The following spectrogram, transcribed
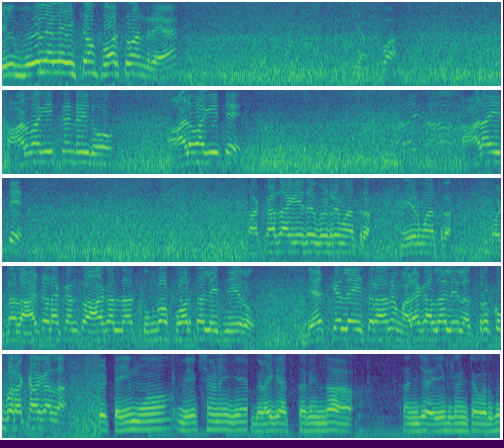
ಇಲ್ಲಿ ಮೂಲೆಲ್ಲ ಇಷ್ಟೊಂದು ಫೋರ್ಸು ಅಂದರೆ? ಯಪ್ಪ. ಆಳವಾಗಿ ಕಣ್ರಿ ಇದು? ಆಳವಾಗೈತೆ ಆಳ ಐತೆ ಸಕ್ಕತ್ತಾಗೈತೆ ಬಿಡ್ರಿ ಮಾತ್ರ, ನೀರು ಮಾತ್ರ. ಒಟ್ನಲ್ಲಿ ಆಟ ಆಡಕ್ಕಂತೂ ಆಗಲ್ಲ, ತುಂಬ ಫೋರ್ಸಲ್ಲಿ ಐತೆ ನೀರು. ಬೇಸಿಗೆಲ್ಲ ಈ ಥರ ಅಂದರೆ ಮಳೆಗಾಲದಲ್ಲಿ ಇಲ್ಲಿ ಹತ್ರಕ್ಕೂ ಬರೋಕ್ಕಾಗಲ್ಲ. ಟೈಮು ವೀಕ್ಷಣೆಗೆ ಬೆಳಗ್ಗೆ ಹತ್ತರಿಂದ ಸಂಜೆ ಐದು ಗಂಟೆವರೆಗೂ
